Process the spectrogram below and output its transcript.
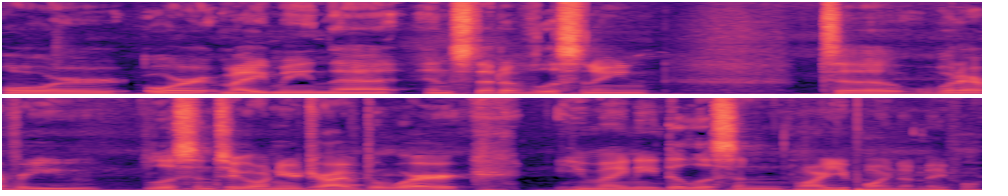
or or it may mean that instead of listening to whatever you listen to on your drive to work you may need to listen Why are you pointing at me for?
